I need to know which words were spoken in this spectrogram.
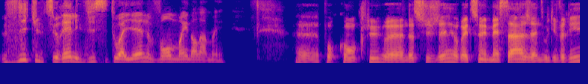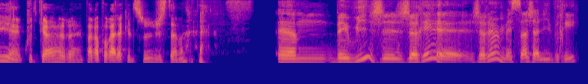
Vie culturelle et vie citoyenne vont main dans la main. pour conclure notre sujet, aurais-tu un message à nous livrer, un coup de cœur par rapport à la culture, justement? Euh, ben oui, j'aurais euh, un message à livrer.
